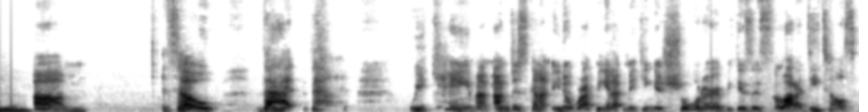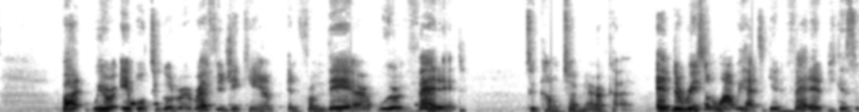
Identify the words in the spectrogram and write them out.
Mm. Um, and so that, that we came. I'm, just gonna, you know, wrapping it up, making it shorter because it's a lot of details. But we were able to go to a refugee camp, and from there, we were vetted to come to America. And the Mhm. reason why we had to get vetted because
